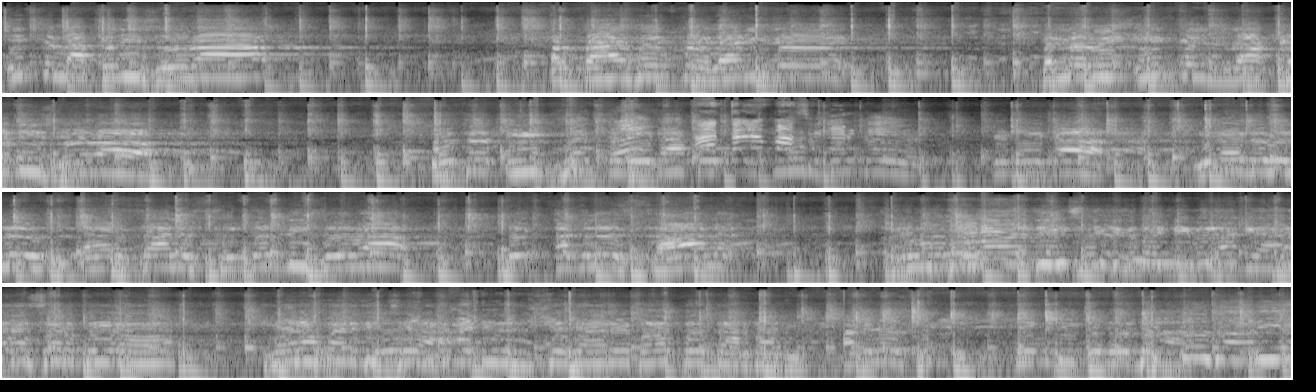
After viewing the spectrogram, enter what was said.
1 ਲੱਖ ਦੀ ਸੇਵਾ ਅਰਦਾਸ ਸਿੰਘ ਢੋਲਾ ਜੀ ਦੇ ਵੱਲੋਂ ਵੀ 1 ਲੱਖ ਦੀ ਸੇਵਾ ਉਧਰ ਦੀਪ ਸਿੰਘ ਕਨੇਡਾ ਸਿੰਘ ਕਨੇਡਾ ਇਹਨਾਂ ਦੇ ਵੱਲੋਂ ਇਸ ਸਾਲ ਸਿੰਗਰ ਦੀ ਸੇਵਾ ਤੇ ਅਗਲੇ ਸਾਲ ਰੂਪਵਾਰ ਦੀ ਸਿੱਖ ਕਮੇਟੀ ਵੱਲੋਂ 1100 ਰੁਪਇਆ ਖੇਰਾ ਪਿੰਡ ਦੀ ਸਿੱਖ ਕਮੇਟੀ ਦੇ ਰਹੇ ਬਹੁਤ ਬਹੁਤ ਧੰਨਵਾਦ ਜੀ। ਅਗਲੇ ਸਿੰਘ ਦੀ ਕਨੇਡਾ ਬਿੱਟੂ ਬਾਰੀਆ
